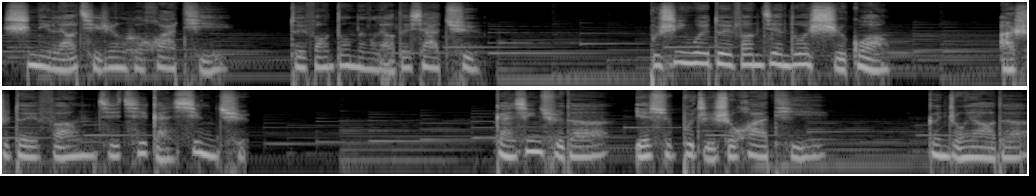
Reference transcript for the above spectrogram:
是你聊起任何话题，对方都能聊得下去。不是因为对方见多识广，而是对方极其感兴趣。感兴趣的也许不只是话题。更重要的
